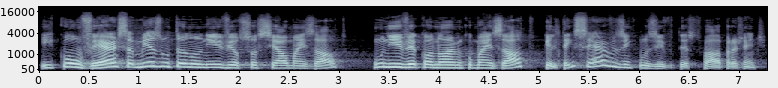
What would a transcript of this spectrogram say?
e conversa, mesmo estando no nível social mais alto, um nível econômico mais alto, porque ele tem servos, inclusive, o texto fala para a gente.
